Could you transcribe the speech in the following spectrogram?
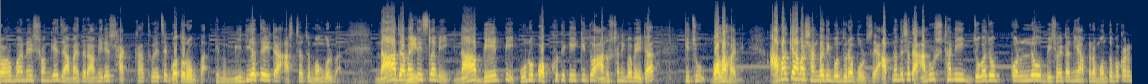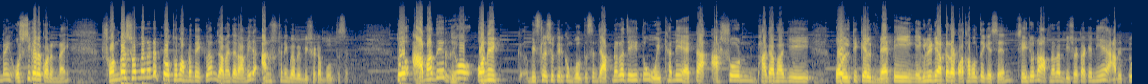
রহমানের সঙ্গে জামায়াতের আমিরের সাক্ষাৎ হয়েছে গত রোববার। কিন্তু মিডিয়াতে এটা আসছে হচ্ছে মঙ্গলবার। না জামায়াত ইসলামী না বিএনপি কোনো পক্ষ থেকেই কিন্তু আনুষ্ঠানিকভাবে এটা কিছু বলা হয়নি। আমাকে আমার সাংবাদিক বন্ধুরা বলছে আপনাদের সাথে আনুষ্ঠানিক যোগাযোগ করলেও বিষয়টা নিয়ে আপনারা মন্তব্য করেন নাই অস্বীকার করেন নাই। সংবাদ সম্মেলনে প্রথম আমরা দেখলাম জামায়াতের আমির আনুষ্ঠানিকভাবে বিষয়টা বলতেছেন। তো আমাদেরও অনেক বিশ্লেষক এরকম বলতেছেন যে আপনারা যেহেতু ওইখানে একটা আসন ভাগাভাগি পলিটিক্যাল ম্যাপিং এগুলি নিয়ে আপনারা কথা বলতে গেছেন সেই জন্য আপনারা বিষয়টাকে নিয়ে আরেকটু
